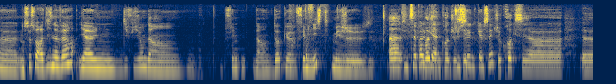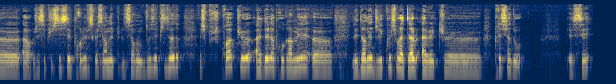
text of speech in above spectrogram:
euh, non, ce soir à 19h, il y a une diffusion d'un d'un doc féministe, mais je. Ah, Je ne sais pas moi, lequel. je crois que je tu sais. sais lequel c'est? Je crois que c'est. Euh, euh, alors, je sais plus si c'est le premier parce que c'est un, c'est un deux épisodes. Je, je crois que Adèle a programmé euh, les derniers de Les couilles sur la table avec Preciado. Et c'est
